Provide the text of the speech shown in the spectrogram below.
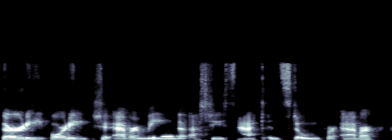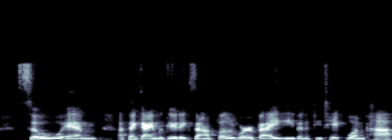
30, 40, should ever mean that you set in stone forever. So um, I think I'm a good example whereby even if you take one path,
